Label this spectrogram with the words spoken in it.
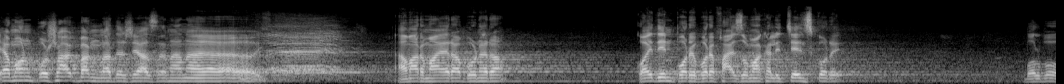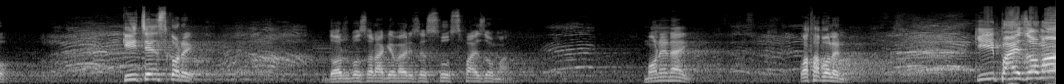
এমন পোশাক বাংলাদেশে আছে না নাই? আমার মায়েরা, বোনেরা কয়দিন পরে পরে ফায়জমা খালি চেঞ্জ করে? বলব? কি চেঞ্জ করে? দশ বছর আগে বাড়িছে সোস ফায়জমা মনে নাই? কথা বলেন। কি পায়জমা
